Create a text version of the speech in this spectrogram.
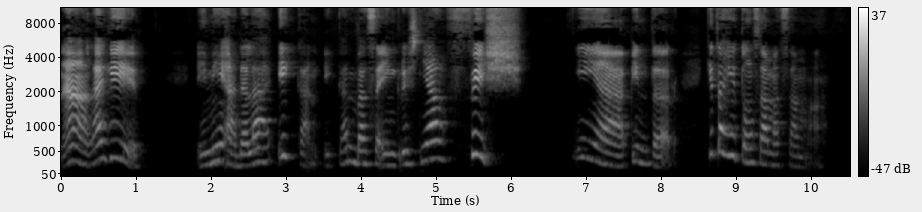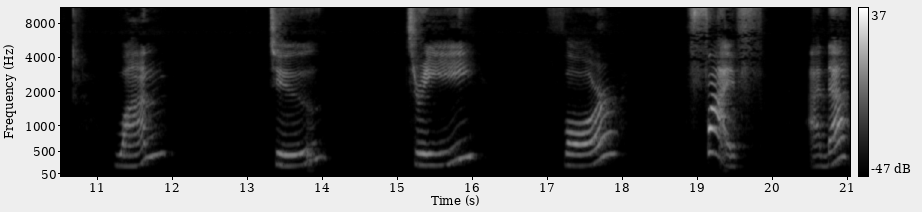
Nah, lagi. Ini adalah ikan. Ikan bahasa Inggrisnya fish. Iya, pinter. Kita hitung sama-sama. One, two, three, four, five. Ada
